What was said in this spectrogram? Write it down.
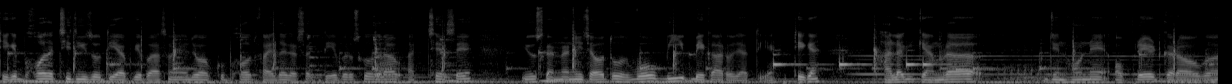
ठीक है, बहुत अच्छी चीज़ होती है आपके पास में जो आपको बहुत फ़ायदा कर सकती है, पर उसको अगर आप अच्छे से यूज़ करना नहीं चाहो तो वो भी बेकार हो जाती है, ठीक है? हालाँकि कैमरा जिन्होंने ऑपरेट करा होगा,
